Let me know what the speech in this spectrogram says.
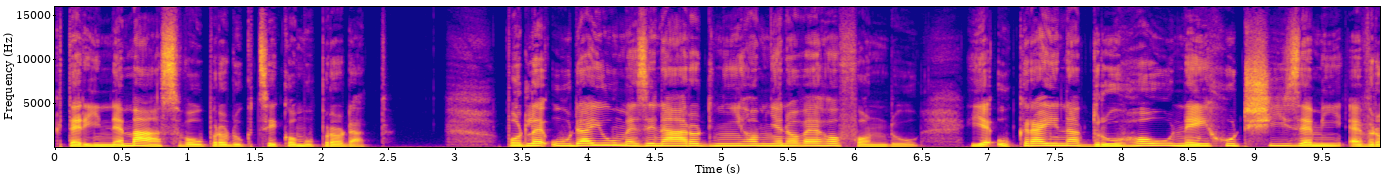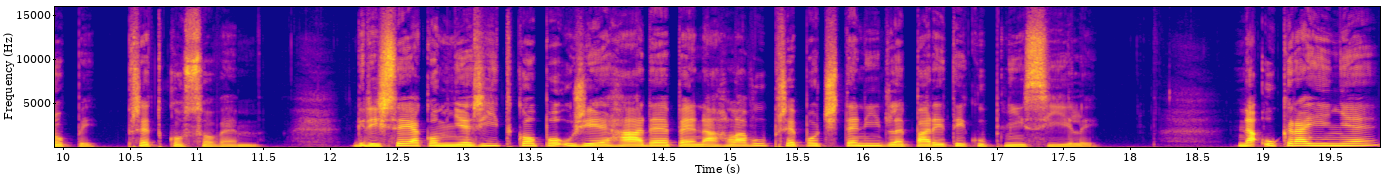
který nemá svou produkci komu prodat. Podle údajů Mezinárodního měnového fondu je Ukrajina druhou nejchudší zemí Evropy před Kosovem. Když se jako měřítko použije HDP na hlavu přepočtený dle parity kupní síly. Na Ukrajině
